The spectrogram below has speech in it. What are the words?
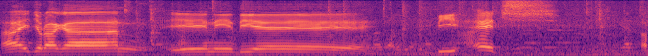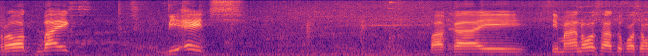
Hai juragan, ini dia. BH road bike BH pakai Shimano 105 setengah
